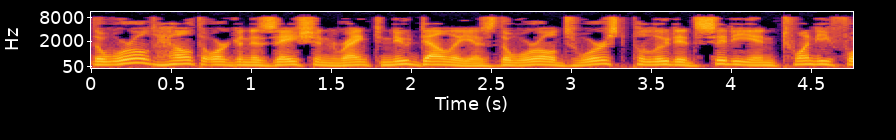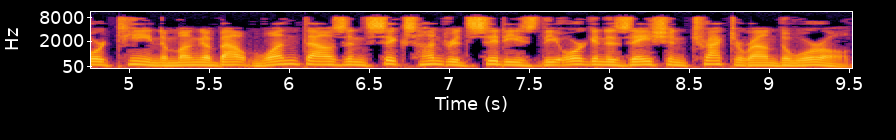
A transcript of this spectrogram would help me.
The World Health Organization ranked New Delhi as the world's worst polluted city in 2014 among about 1,600 cities the organization tracked around the world.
